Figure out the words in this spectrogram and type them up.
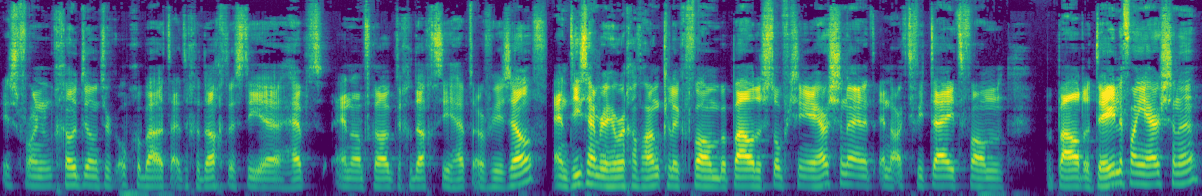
is voor een groot deel natuurlijk opgebouwd uit de gedachten die je hebt. En dan vooral ook de gedachten die je hebt over jezelf. En die zijn weer heel erg afhankelijk van bepaalde stofjes in je hersenen en, het, en de activiteit van bepaalde delen van je hersenen.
